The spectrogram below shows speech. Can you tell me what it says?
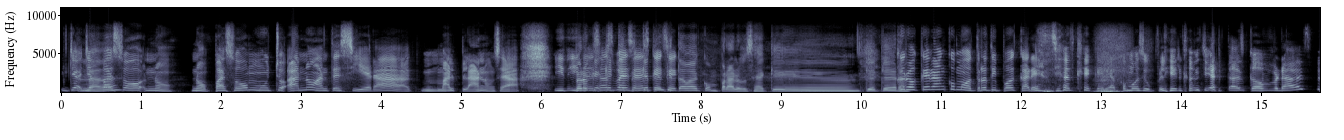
Ya, ya pasó, no. No, pasó mucho. Ah, no, antes sí era mal plano, o sea. Y, Pero esas veces ¿qué, te incitaba a comprar? O sea, ¿qué, qué, era? Creo que eran como otro tipo de carencias que quería como suplir con ciertas compras.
